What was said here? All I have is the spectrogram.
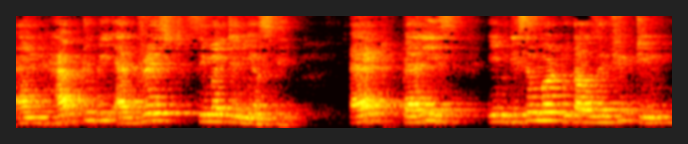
and have to be addressed simultaneously. At Paris in December 2015,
